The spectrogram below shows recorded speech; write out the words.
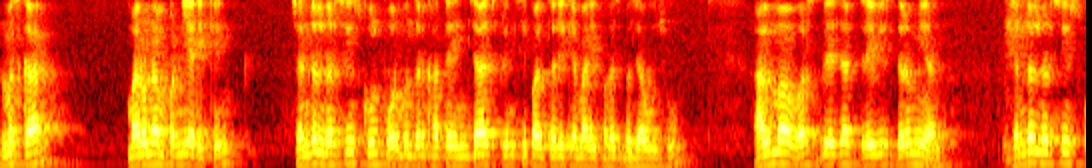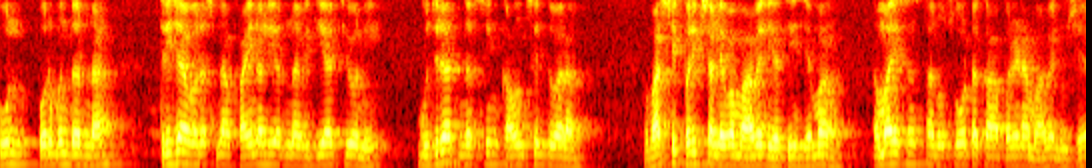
નમસ્કાર. મારું નામ Pandya Rikin. General nursing school Porbandar ખાતે ઇન્ચાર્જ પ્રિન્સિપાલ તરીકે મારી ફરજ બજાવું છું. હાલમાં વર્ષ બે હજાર ત્રેવીસ દરમિયાન જનરલ નર્સિંગ સ્કૂલ પોરબંદરના ત્રીજા વર્ષના ફાઇનલ યરના વિદ્યાર્થીઓની ગુજરાત નર્સિંગ કાઉન્સિલ દ્વારા વાર્ષિક પરીક્ષા લેવામાં આવેલી હતી, જેમાં અમારી સંસ્થાનું સો ટકા પરિણામ આવેલું છે.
